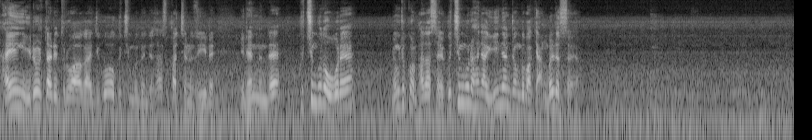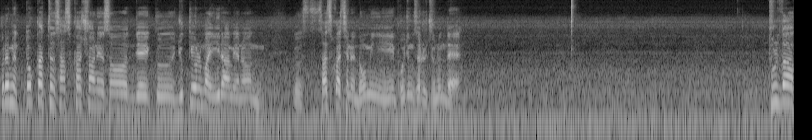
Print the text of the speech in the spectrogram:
다행히 1월 달에 들어와 가지고 그 친구도 이제 사수카츠에서 일, 일했는데 그 친구도 올해 영주권을 받았어요. 그 친구는 한 약 2년 정도밖에 안 걸렸어요. 그러면 똑같은 사스카추안에서 이제 그 6개월만 일하면은 그 사스카추안의 노민이 보증서를 주는데 둘 다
